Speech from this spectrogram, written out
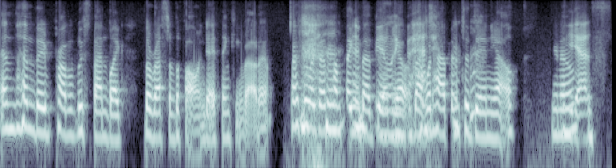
And then they probably spend like the rest of the following day thinking about it. I feel like that's something that feeling Danielle that would happen to Danielle. You know? Yes,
